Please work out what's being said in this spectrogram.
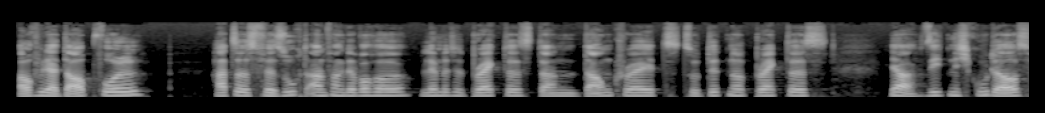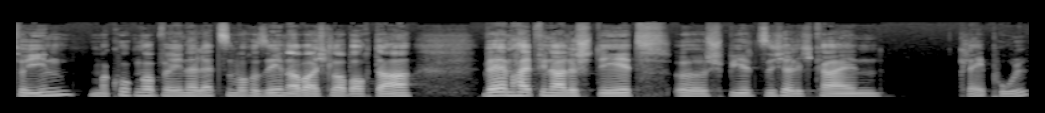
auch wieder daubvoll hatte es versucht Anfang der Woche, Limited Practice, dann Downgrade zu Did Not Practice. Ja, sieht nicht gut aus für ihn. Mal gucken, ob wir ihn in der letzten Woche sehen, aber ich glaube auch da, wer im Halbfinale steht, äh, spielt sicherlich kein Claypool.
